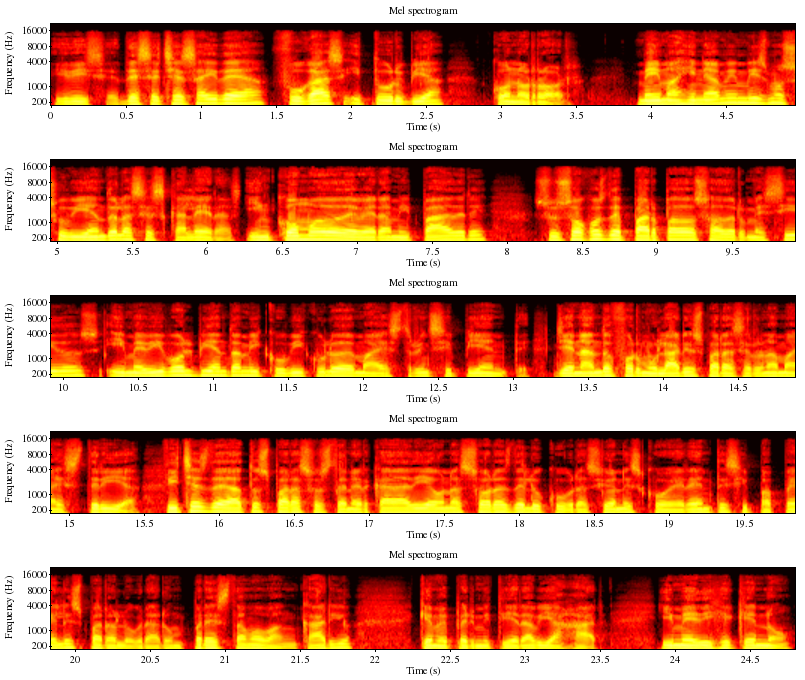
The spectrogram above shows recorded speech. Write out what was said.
Y dice, deseché esa idea, fugaz y turbia, con horror. Me imaginé a mí mismo subiendo las escaleras, incómodo de ver a mi padre, sus ojos de párpados adormecidos, y me vi volviendo a mi cubículo de maestro incipiente, llenando formularios para hacer una maestría, fichas de datos para sostener cada día unas horas de lucubraciones coherentes y papeles para lograr un préstamo bancario que me permitiera viajar. Y me dije que no,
